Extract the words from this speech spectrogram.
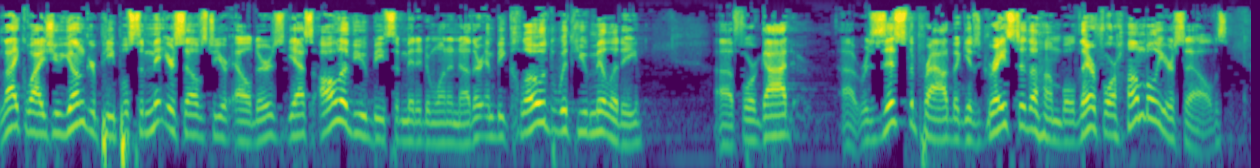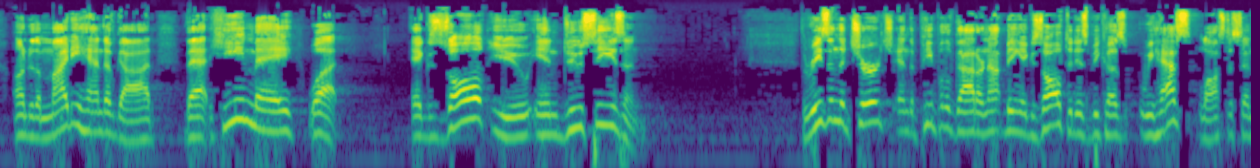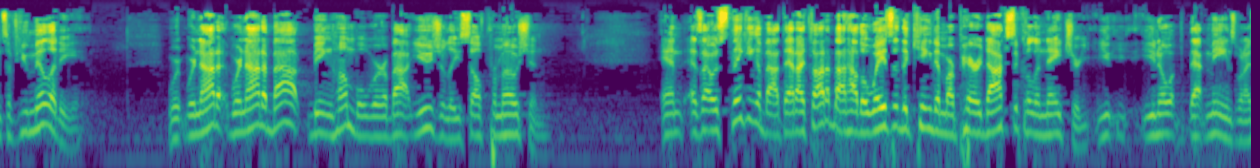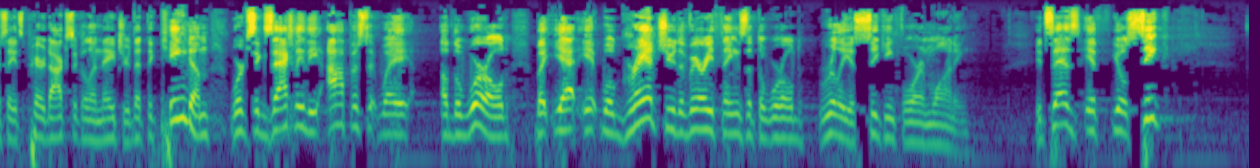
Likewise, you younger people, submit yourselves to your elders. Yes, all of you be submitted to one another and be clothed with humility. Uh, for God uh, resists the proud, but gives grace to the humble. Therefore, humble yourselves under the mighty hand of God, that he may, what? Exalt you in due season. The reason the church and the people of God are not being exalted is because we have lost a sense of humility. We're, we're, not, we're not about being humble, we're about usually self promotion. And as I was thinking about that, I thought about how the ways of the kingdom are paradoxical in nature. You, you know what that means when I say it's paradoxical in nature? That the kingdom works exactly the opposite way of the world, but yet it will grant you the very things that the world really is seeking for and wanting. It says if you'll seek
